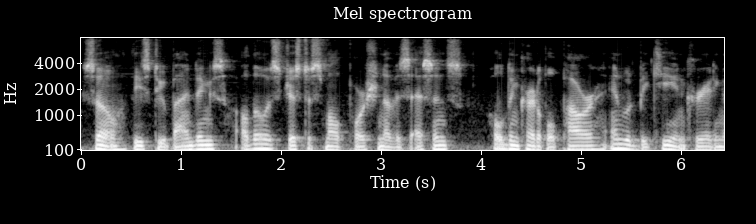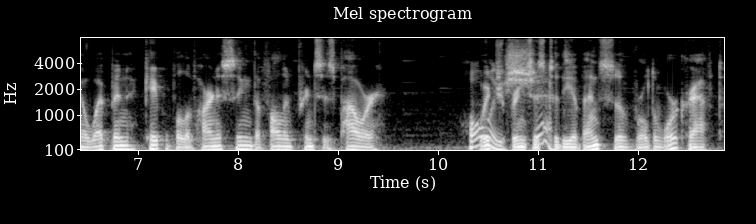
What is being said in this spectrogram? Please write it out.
So, these two bindings, although it's just a small portion of his essence, hold incredible power and would be key in creating a weapon capable of harnessing the fallen prince's power. Holy Which brings shit. us to the events of World of Warcraft.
